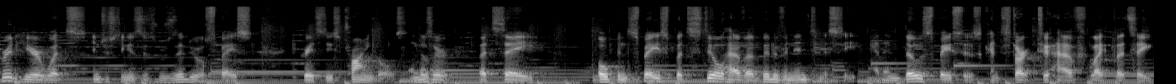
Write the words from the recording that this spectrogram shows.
grid here, what's interesting is this residual space creates these triangles. And those are, let's say, open space, but still have a bit of an intimacy. And then those spaces can start to have, like, let's say,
